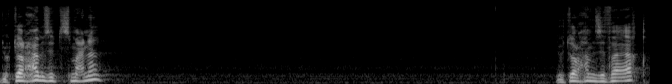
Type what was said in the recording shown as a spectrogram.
دكتور حمزة بتسمعنا؟ دكتور حمزة فائق.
